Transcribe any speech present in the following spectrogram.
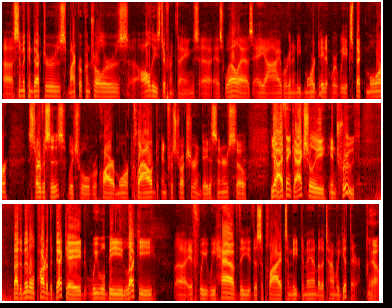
uh, semiconductors, microcontrollers, uh, all these different things, uh, as well as AI. We're going to need more data. Where we expect more services, which will require more cloud infrastructure and data centers. So, yeah, I think actually, in truth, by the middle part of the decade, we will be lucky uh, if we, we have the, the supply to meet demand by the time we get there. Yeah.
